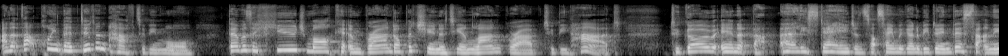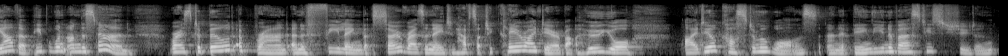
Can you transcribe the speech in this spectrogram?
And at that point, there didn't have to be more. There was a huge market and brand opportunity and land grab to be had. To go in at that early stage and start saying we're going to be doing this, that, and the other, people wouldn't understand. Whereas to build a brand and a feeling that so resonate and have such a clear idea about who your ideal customer was, and it being the university student,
